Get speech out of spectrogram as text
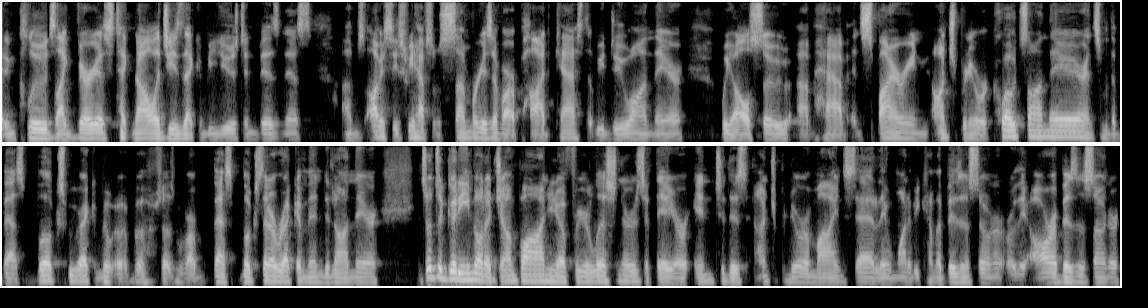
includes like various technologies that can be used in business. Um, so obviously, so we have some summaries of our podcast that we do on there. We also um, have inspiring entrepreneur quotes on there and some of the best books we recommend, uh, some of our best books that are recommended on there. And so it's a good email to jump on, you know, for your listeners if they are into this entrepreneur mindset or they want to become a business owner or they are a business owner.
